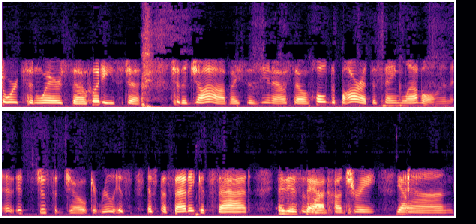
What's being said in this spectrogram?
shorts and wears uh, hoodies to to the job. I says, you know, so hold the bar at the same level, and it, it's just a joke. It really is. It's pathetic. It's sad. And It this is is our sad. country, Yeah. and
